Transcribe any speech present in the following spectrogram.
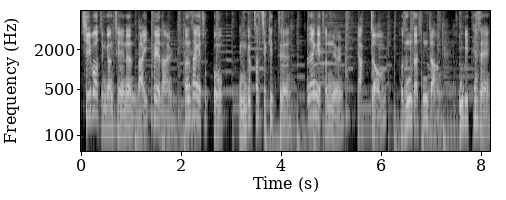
실버 증강체에는 나이프의 날, 선상의 축복, 응급처치 키트, 사냥의 전율, 약점, 도전자 심장, 준비 태세,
